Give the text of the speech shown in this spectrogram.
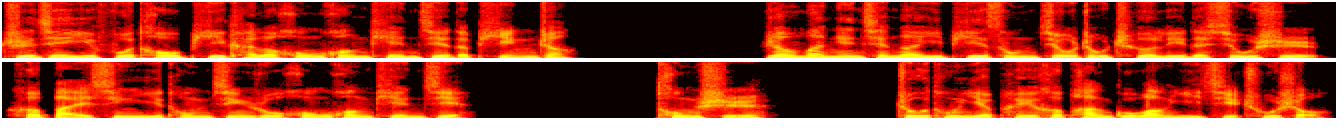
直接一斧头劈开了洪荒天界的屏障，让万年前那一批从九州撤离的修士和百姓一同进入洪荒天界。同时，周通也配合盘古王一起出手，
